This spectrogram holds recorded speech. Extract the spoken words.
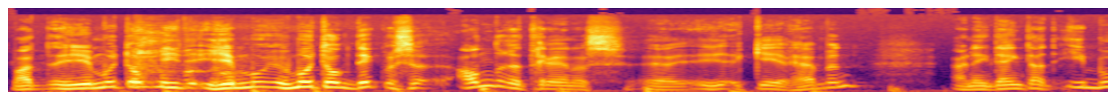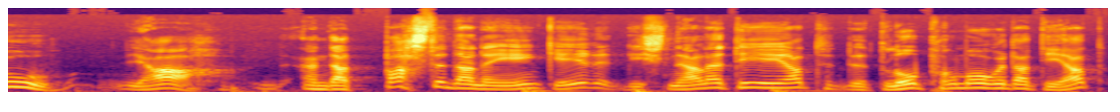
Maar je moet ook, niet, je moet, je moet ook dikwijls andere trainers eh, een keer hebben. En ik denk dat Ibu, ja, en dat paste dan in één keer. Die snelheid die hij had, het loopvermogen dat hij had,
